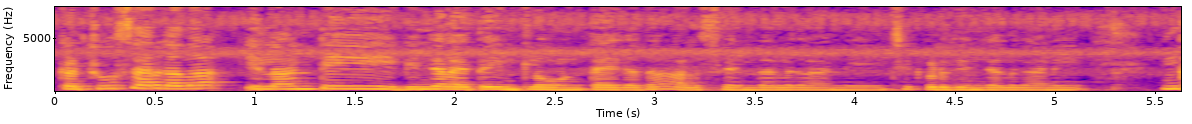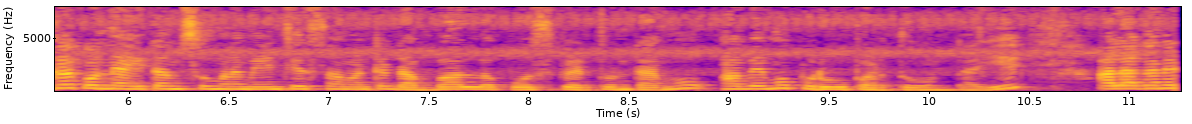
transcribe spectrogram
ఇక్కడ చూశారు కదా ఇలాంటి గింజలు అయితే ఇంట్లో ఉంటాయి కదా. అలసందలు కానీ చిక్కుడు గింజలు కానీ ఇంకా కొన్ని ఐటమ్స్ మనం ఏం చేస్తామంటే డబ్బాల్లో పోసి పెడుతుంటాము. అవేమో పురుగు పడుతూ ఉంటాయి. అలాగని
